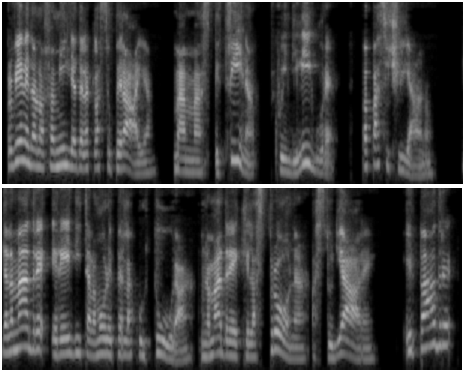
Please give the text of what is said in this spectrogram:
Proviene da una famiglia della classe operaia, mamma spezzina, quindi ligure, papà siciliano. Dalla madre eredita l'amore per la cultura, una madre che la sprona a studiare. Il padre,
